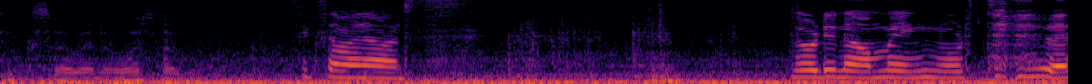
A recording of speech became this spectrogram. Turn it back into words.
Six seven hours six seven hours ನೋಡಿ ನಮ್ಮ ಅಮ್ಮ ಹೆಂಗೆ ನೋಡ್ತಾ ಇದೆ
